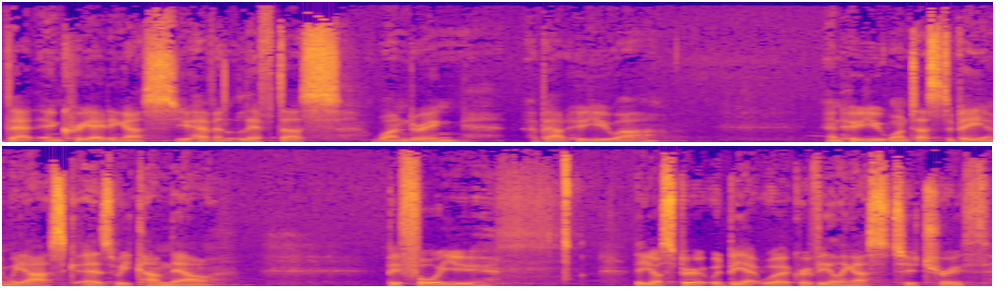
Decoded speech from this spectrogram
That in creating us, you haven't left us wondering about who you are and who you want us to be. And we ask as we come now before you that your Spirit would be at work revealing us to truth,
